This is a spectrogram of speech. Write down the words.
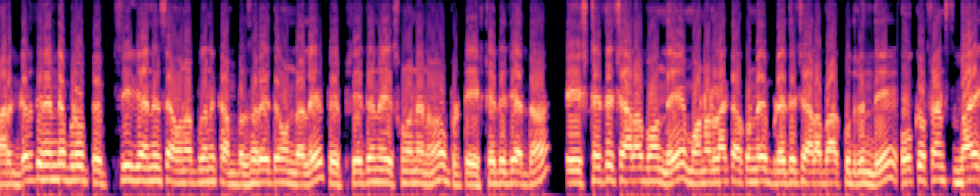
బర్గర్ తినేటప్పుడు పెప్సీ గానీ సెవెన్ అప్ గానీ కంపల్సరీ అయితే ఉండాలి. పెప్సీ అయితే వేసుకున్నాను నేను. ఇప్పుడు టేస్ట్ అయితే చేద్దాం. టేస్ట్ అయితే చాలా బాగుంది. మొన్నలా కాకుండా ఇప్పుడైతే చాలా బాగా కుదిరింది. Okay friends bye.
